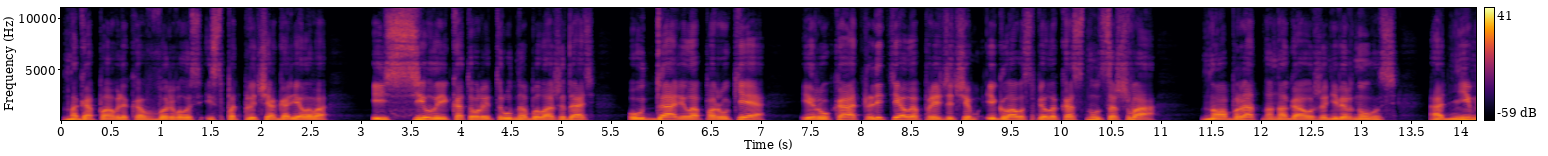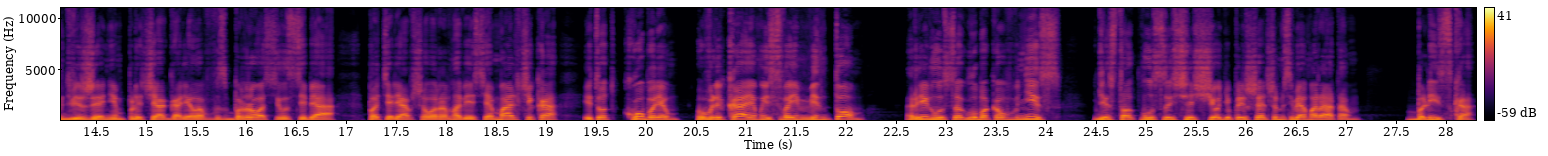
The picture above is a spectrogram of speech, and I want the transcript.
Нога Павлика вырвалась из-под плеча Горелого и с силой, которой трудно было ожидать, ударила по руке, и рука отлетела, прежде чем игла успела коснуться шва. Но обратно нога уже не вернулась. Одним движением плеча Горелов сбросил себя, потерявшего равновесие мальчика, и тот кубарем, увлекаемый своим винтом, ринулся глубоко вниз, где столкнулся с еще не пришедшим себя Маратом. Близко,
